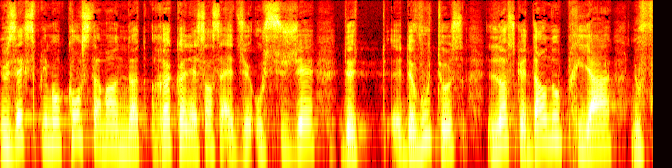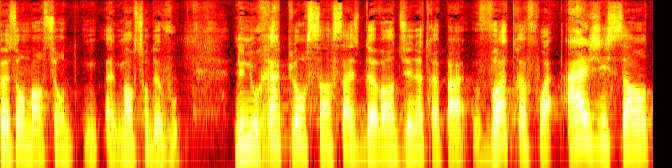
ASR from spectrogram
Nous exprimons constamment notre reconnaissance à Dieu au sujet de, de vous tous lorsque dans nos prières nous faisons mention, euh, mention de vous. Nous nous rappelons sans cesse devant Dieu notre Père votre foi agissante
